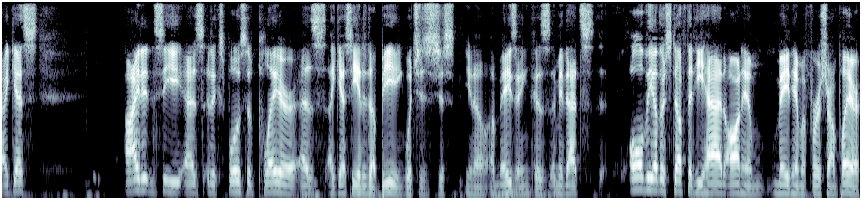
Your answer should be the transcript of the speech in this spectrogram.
I guess I didn't see as an explosive player as I guess he ended up being, which is just you know amazing because I mean that's all the other stuff that he had on him made him a first round player.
